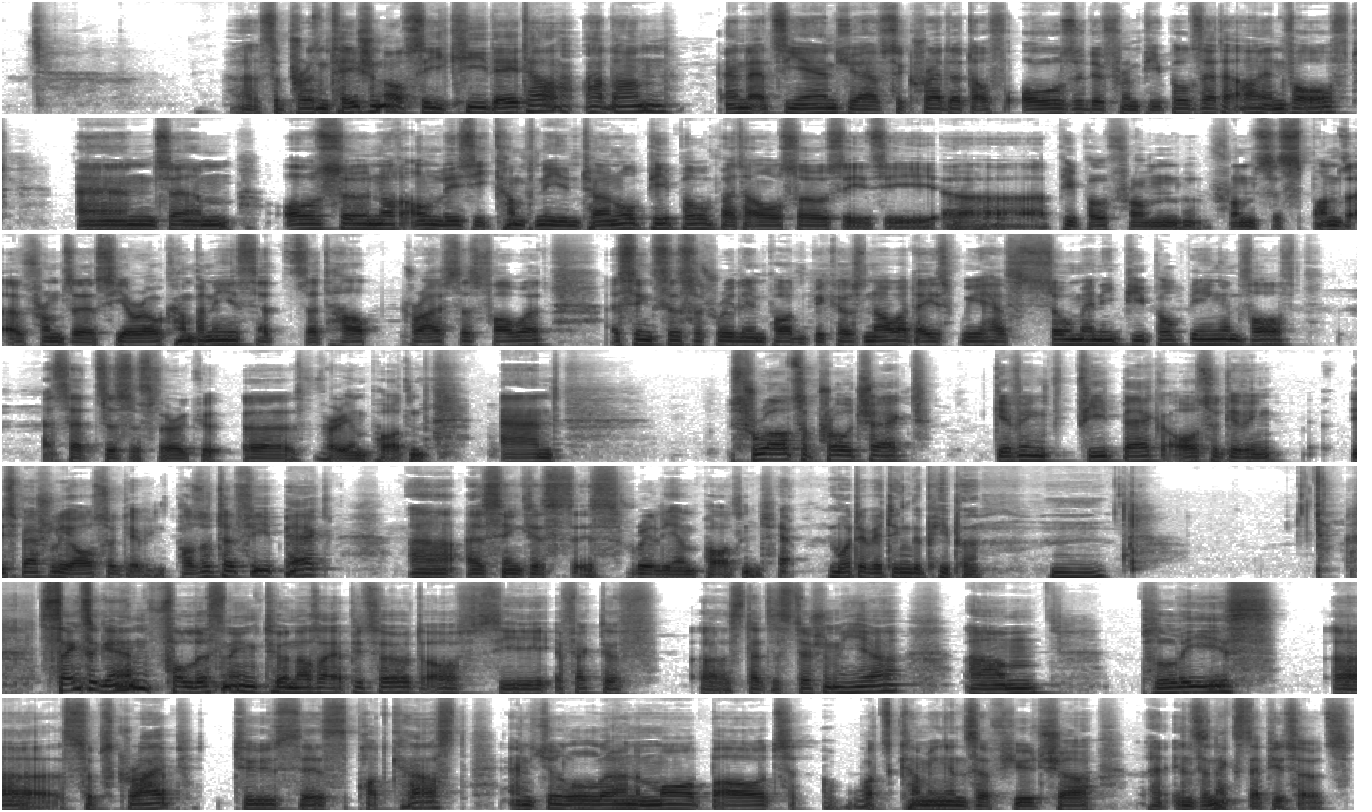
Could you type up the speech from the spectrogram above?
uh, the presentation of the key data are done, and at the end you have the credit of all the different people that are involved, and um, also not only the company internal people, but also the, the uh, people from from the sponsor uh, from the CRO companies that that help drive this forward. I think this is really important because nowadays we have so many people being involved. Said this is very good, uh, very important, and throughout the project, giving feedback, also giving, especially also giving positive feedback uh, I think is is really important. Yeah, motivating the people. Mm-hmm. Thanks again for listening to another episode of the Effective uh, Statistician here. Um, please uh, subscribe to this podcast, and you'll learn more about what's coming in the future uh, in the next episodes.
